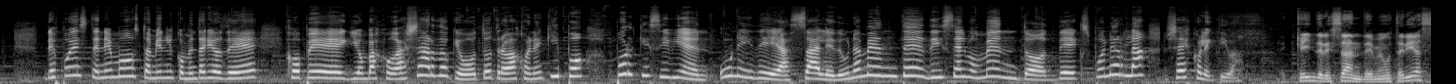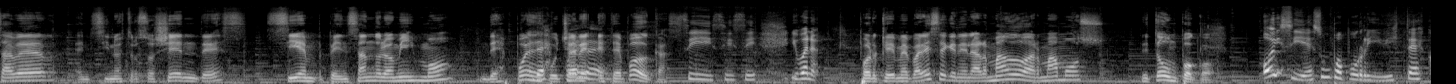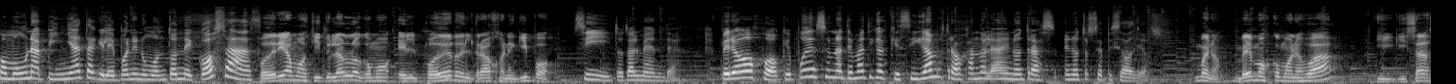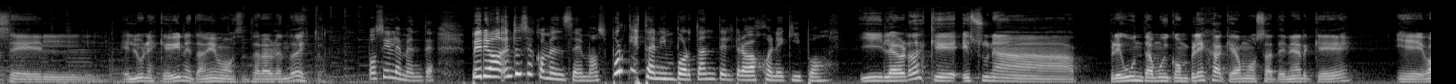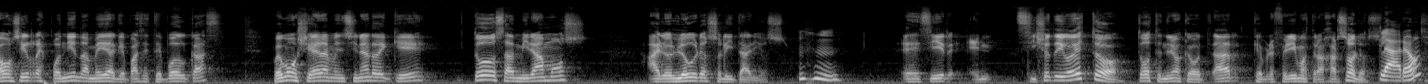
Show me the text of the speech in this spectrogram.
Después tenemos también el comentario de Cope-Gallardo que votó trabajo en equipo porque si bien una idea sale de una mente, dice al momento de exponerla ya es colectiva. Qué interesante, me gustaría saber si nuestros oyentes siguen pensando lo mismo después de Después escuchar de- este podcast. Sí, sí, sí. Y bueno, Porque me parece que en el armado armamos de todo un poco. Hoy sí, es un popurrí, ¿viste? Es como una piñata que le ponen un montón de cosas. ¿Podríamos titularlo como el poder del trabajo en equipo? Sí, totalmente. Pero ojo, que puede ser una temática que sigamos trabajándola en otras, en otros episodios. Bueno, vemos cómo nos va y quizás el, el lunes que viene también vamos a estar hablando de esto. Posiblemente. Pero entonces comencemos. ¿Por qué es tan importante el trabajo en equipo? Y la verdad es que es una pregunta muy compleja que vamos a tener que... eh, vamos a ir respondiendo a medida que pase este podcast. Podemos llegar a mencionar de que todos admiramos a los logros solitarios. Es decir, en- si yo te digo esto, todos tendríamos que votar que preferimos trabajar solos. Claro.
